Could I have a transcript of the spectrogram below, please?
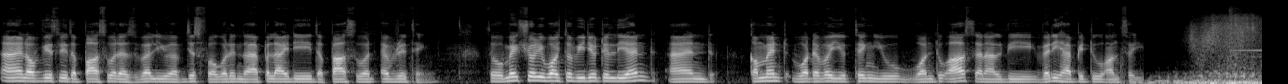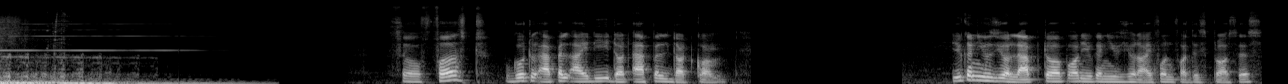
and obviously the password as well you have just forgotten the apple id the password everything. So make sure you watch the video till the end and comment whatever you think you want to ask and i'll be very happy to answer you. So first go to appleid.apple.com you can use your laptop or you can use your iphone for this process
